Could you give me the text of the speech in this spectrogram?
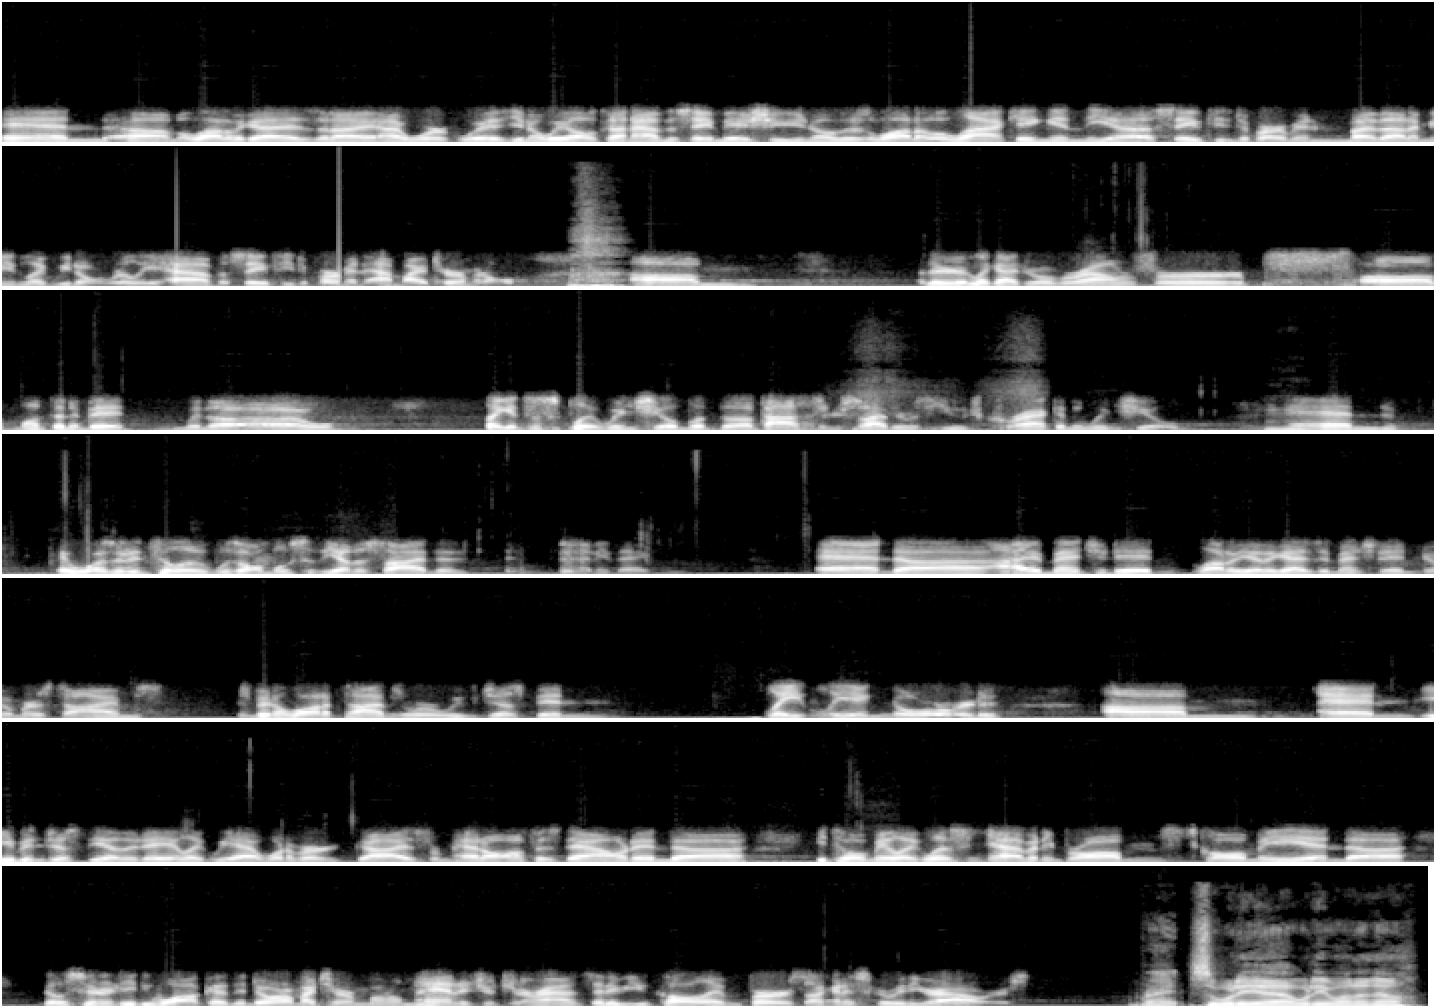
and um, a lot of the guys that I, I work with, you know, we all kind of have the same issue. You know, there's a lot of lacking in the uh, safety department. And by that I mean like we don't really have a safety department at my terminal. um, there, like I drove around for uh, a month and a bit with a like it's a split windshield, but the passenger side there was a huge crack in the windshield, and it wasn't until it was almost to the other side that it did anything. And uh, I had mentioned it. A lot of the other guys had mentioned it numerous times. There's been a lot of times where we've just been blatantly ignored. Um, and even just the other day, like we had one of our guys from head office down, and uh, he told me like, "Listen, you have any problems? Call me." And uh, no sooner did he walk out the door, my terminal manager turned around and said, "If you call him first, I'm going to screw with your hours." Right. So what do you uh, what do you want to know?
